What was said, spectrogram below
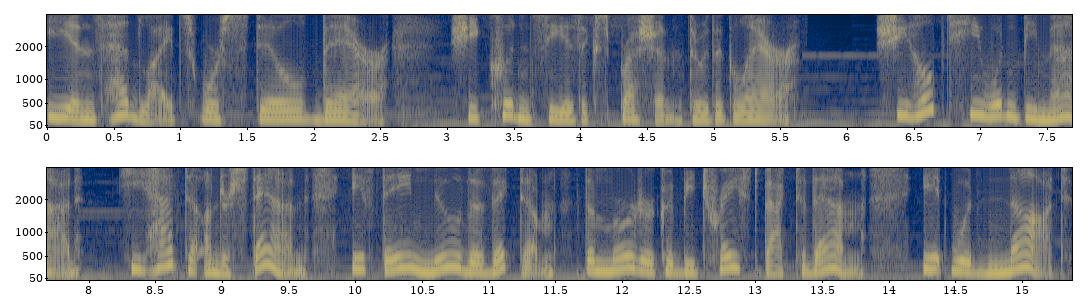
Ian's headlights were still there. She couldn't see his expression through the glare. She hoped he wouldn't be mad. He had to understand if they knew the victim, the murder could be traced back to them. It would not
